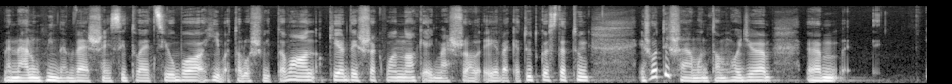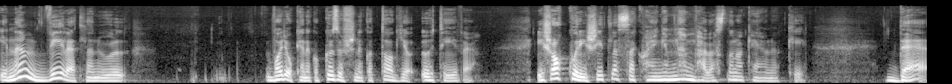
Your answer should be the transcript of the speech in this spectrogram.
mert nálunk minden versenyszituációban hivatalos vita van, a kérdések vannak, egymással éveket ütköztetünk, és ott is elmondtam, hogy um, én nem véletlenül vagyok ennek a közösségnek a tagja öt éve. És akkor is itt leszek, ha engem nem választanak elnökké. De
